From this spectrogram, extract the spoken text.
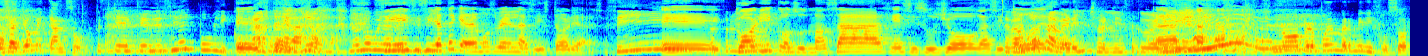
O sea, yo me canso. Pues que, que decida el público. Este, no lo voy a sí, decir sí, sí, yo. ya te queremos ver en las historias. Sí. a Eh, bien Cory con sus masajes y sus yogas y Te todo vamos eso. a ver en Chones, Cory. No, pero pueden ver mi difusor.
